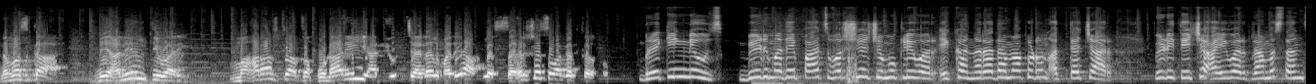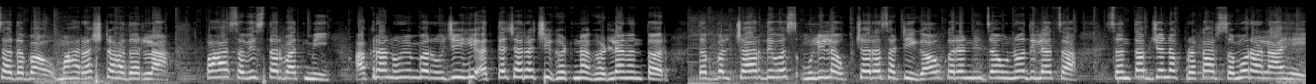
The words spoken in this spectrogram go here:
नमस्कार मी अनिल तिवारी महाराष्ट्राचा पुढारी या न्यूज चॅनलमध्ये आपलं सहर्ष स्वागत करतो. ब्रेकिंग न्यूज बीडमध्ये पाच वर्षीय चिमुकलीवर एका नराधामाकडून अत्याचार पीडितेच्या आईवर ग्रामस्थांचा दबाव महाराष्ट्र हादरला. पहा सविस्तर बातमी. अकरा नोव्हेंबर रोजी ही अत्याचाराची घटना घडल्यानंतर तब्बल चार दिवस मुलीला उपचारासाठी गावकऱ्यांनी जाऊ न दिल्याचा संतापजनक प्रकार समोर आला आहे.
